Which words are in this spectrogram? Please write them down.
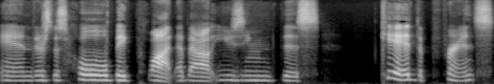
And there's this whole big plot about using this kid, the prince,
